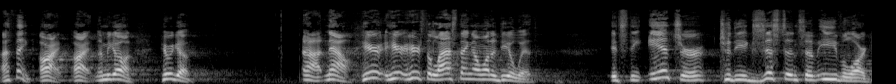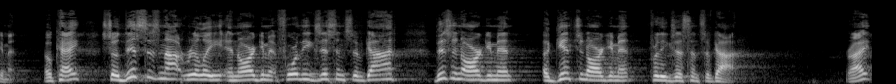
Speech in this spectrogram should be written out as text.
I think. All right, all right. Let me go on. Here we go. Uh, now, here, here, here's the last thing I want to deal with. It's the answer to the existence of evil argument. Okay, so this is not really an argument for the existence of God. This is an argument against an argument for the existence of God. Right?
